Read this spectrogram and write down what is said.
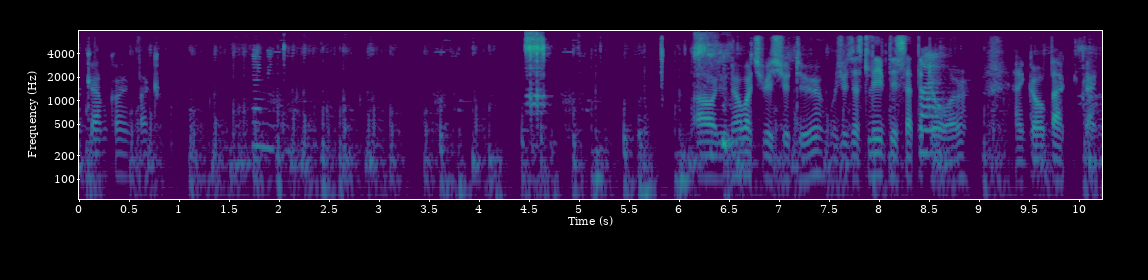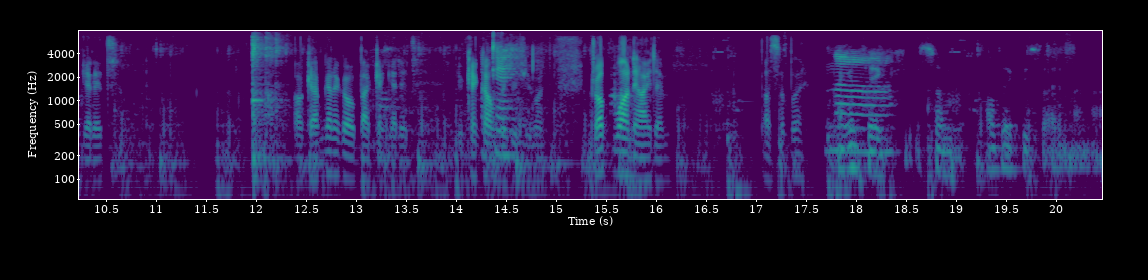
Okay, I'm going back. Yeah, me too. Oh, you know what we should do? We should just leave this at the What? door and go back and get it. Okay, I'm gonna go back and get it. You can come with if you want. Drop one item, possibly. No. I can take some. I'll take this item and uh,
